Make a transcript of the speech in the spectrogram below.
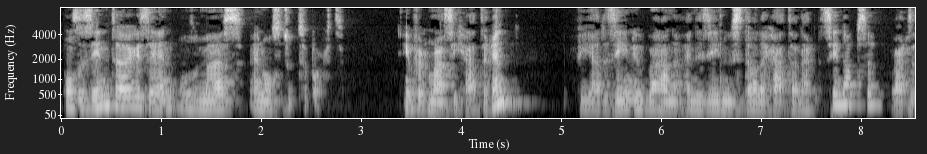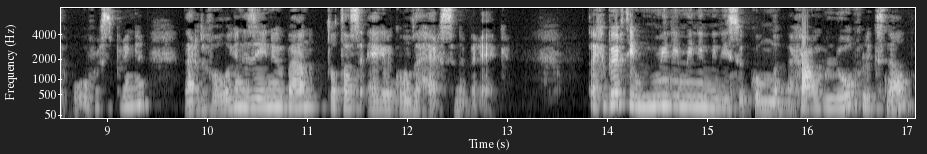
onze zintuigen zijn onze muis en ons toetsenbord. Informatie gaat erin, Via de zenuwbanen en de zenuwstellen gaat dat naar de synapsen, waar ze overspringen, naar de volgende zenuwbaan, totdat ze eigenlijk onze hersenen bereiken. Dat gebeurt in milli, milli, milliseconden. Dat gaat ongelooflijk snel.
